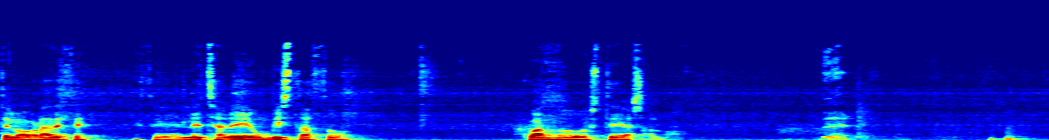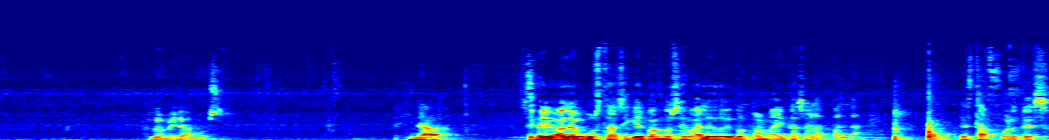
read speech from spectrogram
te lo agradece. Dice, le echaré un vistazo cuando esté a salvo. Ven, Lo miramos. Y nada. Sé que no le gusta, así que cuando se va le doy dos palmaditas en la espalda. Estas fuertes.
